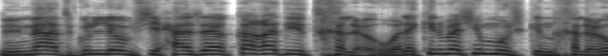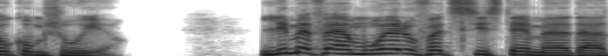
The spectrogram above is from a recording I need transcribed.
لأن تقول لهم شي حاجة هكا غادي يتخلعوا ولكن ماشي مشكل نخلعوكم شوية. اللي ما فاهم والو في هذا ال système هذا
